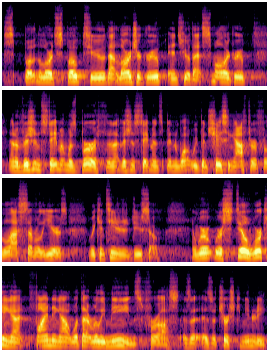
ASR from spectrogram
spoke, the Lord spoke to that larger group into that smaller group. And a vision statement was birthed. And that vision statement's been what we've been chasing after for the last several years. We continue to do so. And we're, we're still working at finding out what that really means for us as a, as a church community.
